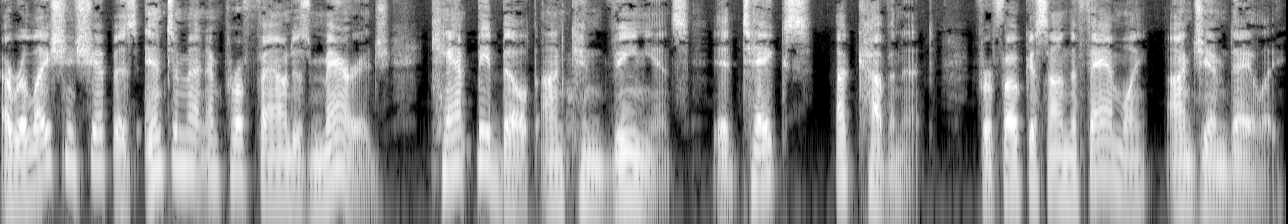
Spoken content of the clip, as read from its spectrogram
A relationship as intimate and profound as marriage can't be built on convenience. It takes a covenant. For Focus on the Family, I'm Jim Daly.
